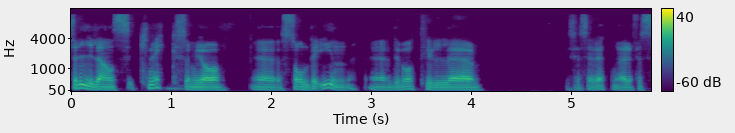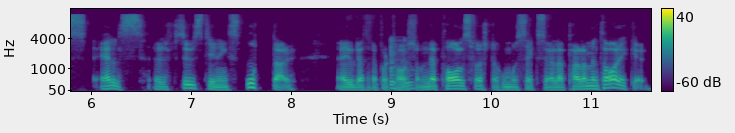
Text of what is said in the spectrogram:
frilansknäck som jag eh, sålde in, eh, det var till, eh, eh, ska säga rätt nu, RFSLs, RFSUs tidning Ottar. Gjorde ett reportage Mhm. om Nepals första homosexuella parlamentariker,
